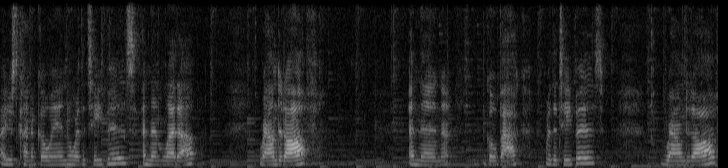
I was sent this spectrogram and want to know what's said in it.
I just kind of go in where the tape is and then let up, round it off, and then go back where the tape is, round it off.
